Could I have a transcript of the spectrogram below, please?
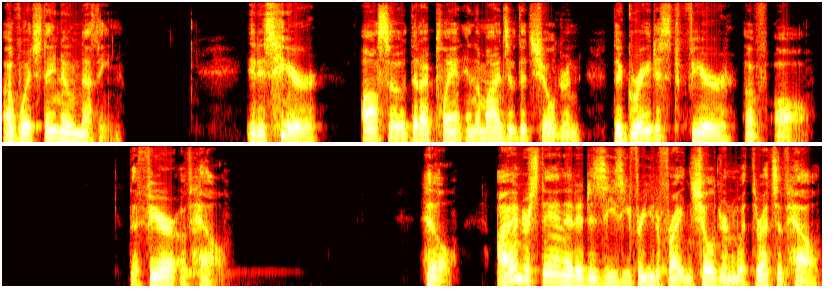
of which they know nothing. It is here, also, that I plant in the minds of the children the greatest fear of all the fear of hell. Hill, I understand that it is easy for you to frighten children with threats of hell,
